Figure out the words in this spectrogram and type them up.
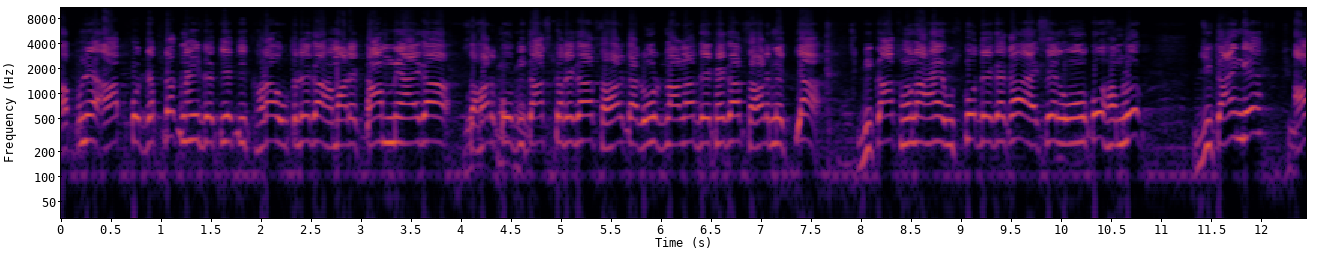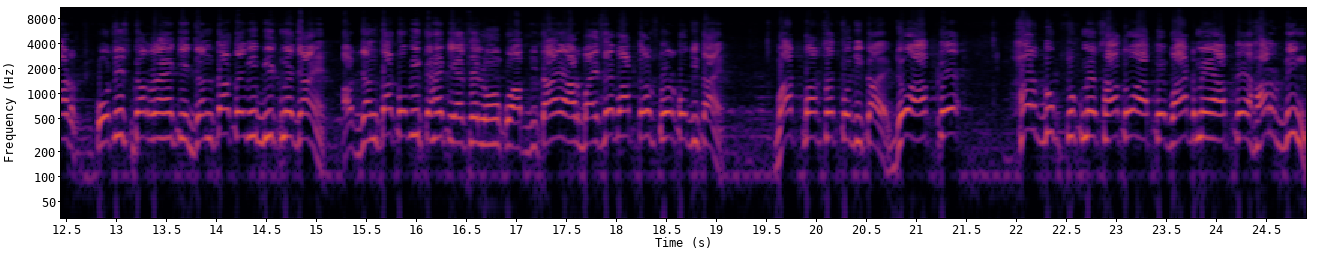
अपने आप को जब तक नहीं देखिए कि खड़ा उतरेगा, हमारे काम में आएगा, शहर को विकास करेगा, शहर का रोड नाला देखेगा, शहर में क्या विकास होना है, उसको देखेगा, ऐसे लोगों को हम लोग जिताएँगे और कोशिश कर रहे हैं कि जनता के भी बीच में जाएँ और जनता को भी कहें कि ऐसे लोगों को आप जिताएँ और वैसे बात काउंसलर को जिताएँ। वार्ड पार्षद को जिताएँ जो आपके हर दुख सुख में साथ हो आपके वार्ड में आपके हर दिन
